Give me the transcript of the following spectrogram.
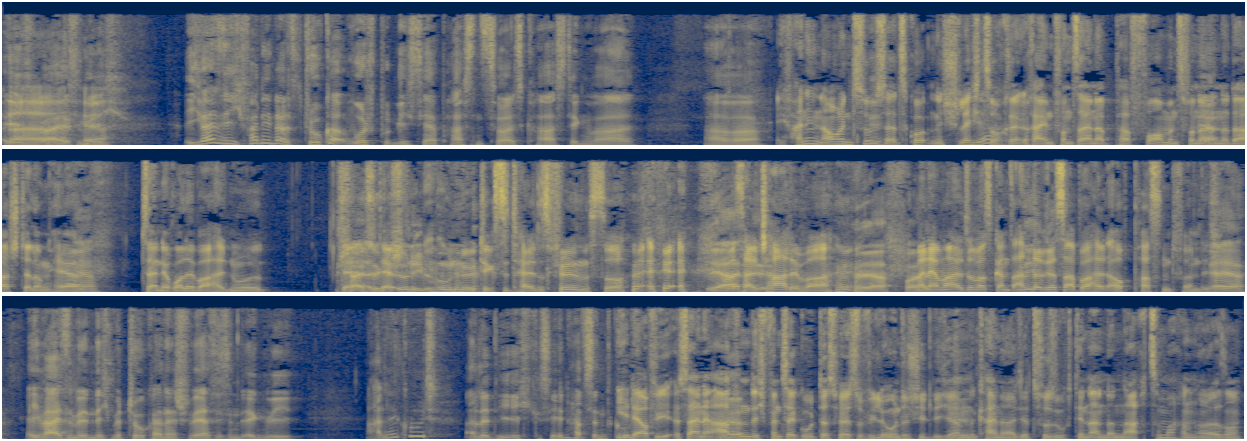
Ich Äh, weiß nicht. Ich weiß nicht, ich fand ihn als Joker ursprünglich sehr passend so als Castingwahl. Aber Ich fand ihn auch in Suicide Squad nicht schlecht, Ja. so re- rein von seiner Performance, von Ja. seiner Darstellung her. Ja. Seine Rolle war halt nur der, der un unnötigste Teil des Films, so. Ja, was halt schade war. ja, voll. Weil er war halt so was ganz anderes, aber halt auch passend, fand ich. ja, ja. Ich weiß nicht, mit Jokern ist schwer, sie sind irgendwie alle gut. Alle, die ich gesehen habe, sind gut. Jeder auf seine Art Ja. und ich finde es ja gut, dass wir so viele unterschiedliche haben. Keiner hat jetzt versucht, den anderen nachzumachen oder so.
